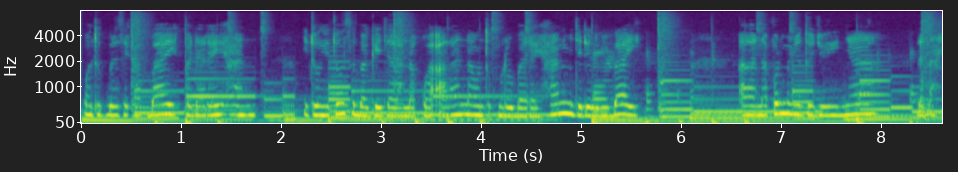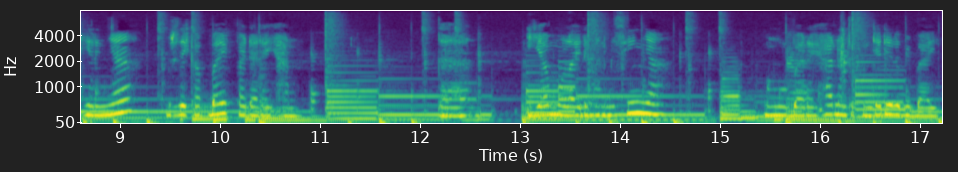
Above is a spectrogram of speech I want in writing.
untuk bersikap baik pada Raihan. Hitung-hitung sebagai jalan dakwah Alana untuk merubah Raihan menjadi lebih baik. Alana pun menyetujuinya dan akhirnya bersikap baik pada Raihan. Dan ia mulai dengan misinya, mengubah Raihan untuk menjadi lebih baik.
